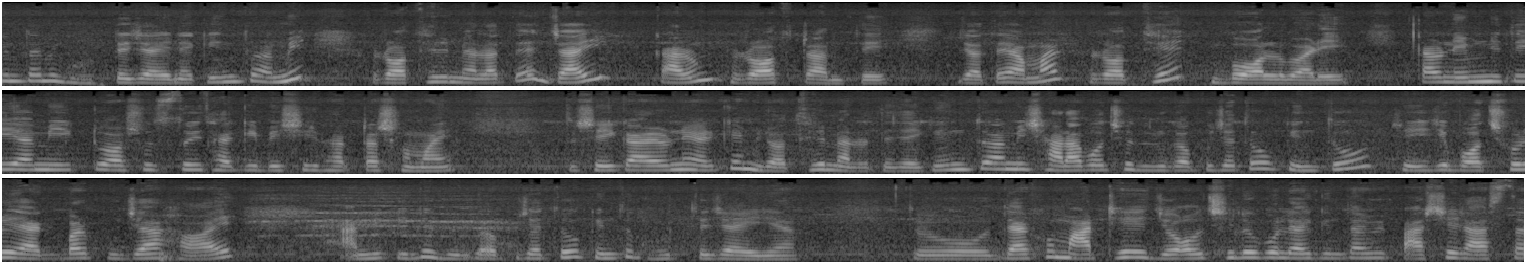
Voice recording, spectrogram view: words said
কিন্তু আমি ঘুরতে যাই না। কিন্তু আমি রথের মেলাতে যাই কারণ রথ টানতে, যাতে আমার রথে বল বাড়ে। কারণ এমনিতেই আমি একটু অসুস্থই থাকি বেশিরভাগটা সময়। তো সেই কারণে আর কি আমি রথের মেলাতে যাই। কিন্তু আমি সারা বছর দুর্গাপূজাতেও কিন্তু সেই যে বছরে একবার পূজা হয়, আমি কিন্তু দুর্গাপূজাতেও কিন্তু ঘুরতে যাই না। তো দেখো মাঠে জল ছিল বলে কিন্তু আমি পাশে রাস্তা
